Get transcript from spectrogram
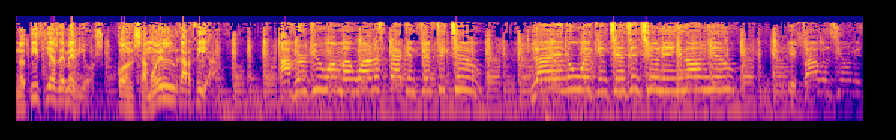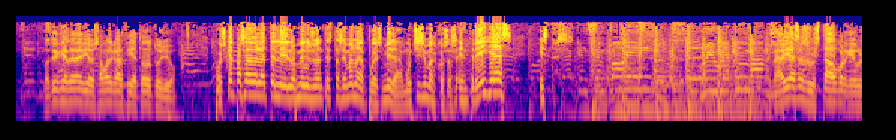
Noticias de medios con Samuel García. I heard you on my wireless back in 52. Lying awake intense and tuning in on you. If I was young, it didn't Noticias de medios, Samuel García, todo tuyo. Pues, ¿qué ha pasado en la tele y los medios durante esta semana? Pues mira, muchísimas cosas. Entre ellas, estas. Me habías asustado porque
